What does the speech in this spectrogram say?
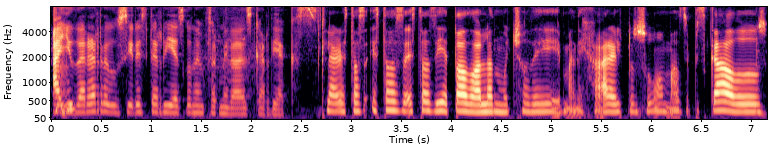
ayudar a reducir este riesgo de enfermedades cardíacas? Claro, estas, estas, estas dietas hablan mucho de manejar el consumo más de pescados,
